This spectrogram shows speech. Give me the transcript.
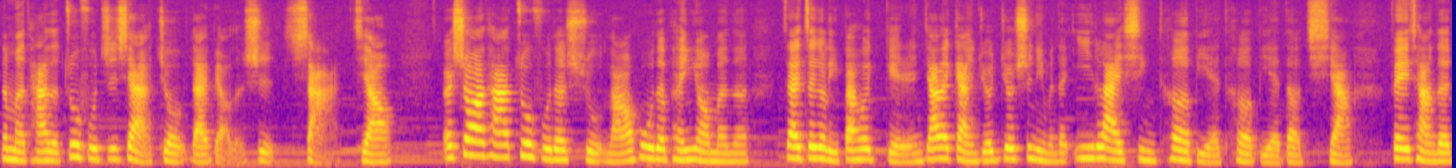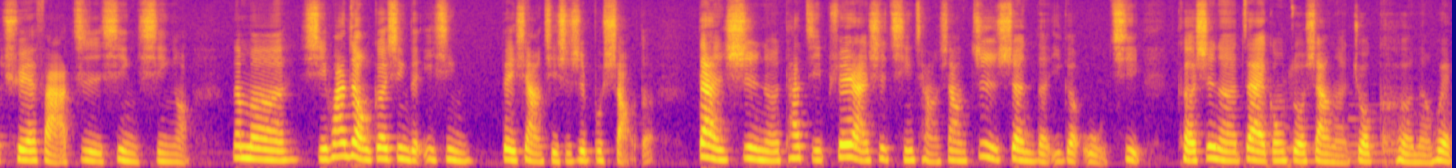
那么它的祝福之下，就代表的是撒娇。而受到他祝福的属老虎的朋友们呢，在这个礼拜会给人家的感觉就是你们的依赖性特别特别的强，非常的缺乏自信心哦。那么喜欢这种个性的异性对象其实是不少的，但是呢，他即虽然是情场上制胜的一个武器，可是呢，在工作上呢，就可能会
